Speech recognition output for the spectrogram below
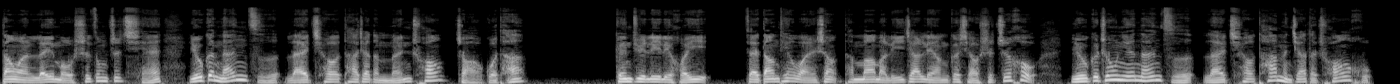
当晚雷某失踪之前，有个男子来敲他家的门窗找过他。根据丽丽回忆。在当天晚上，他妈妈离家两个小时之后，有个中年男子来敲他们家的窗户。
